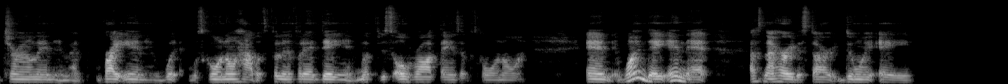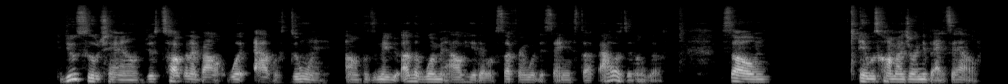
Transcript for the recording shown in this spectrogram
journaling and my writing and what was going on, how I was feeling for that day, and with just overall things that was going on. And one day in that, that's when I heard to start doing a YouTube channel, just talking about what I was doing, um, because maybe other women out here that were suffering with the same stuff I was dealing with. So it was called my journey back to health.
